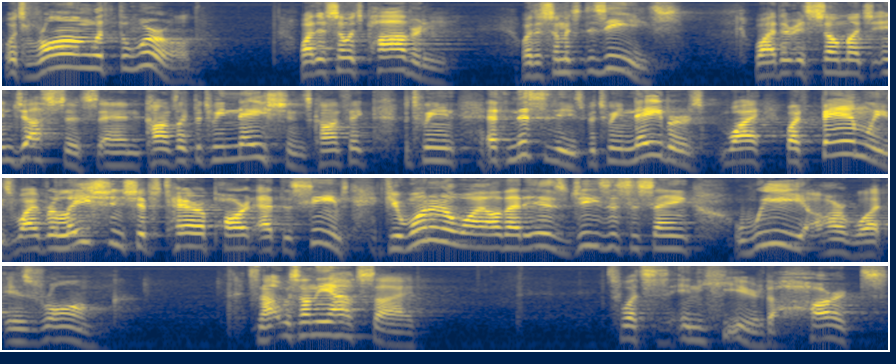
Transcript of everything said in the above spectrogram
what's wrong with the world, why there's so much poverty, why there's so much disease, why there is so much injustice and conflict between nations, conflict between ethnicities, between neighbors, why, why families, why relationships tear apart at the seams. If you want to know why all that is, Jesus is saying, we are what is wrong. It's not what's on the outside, it's what's in here. The heart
